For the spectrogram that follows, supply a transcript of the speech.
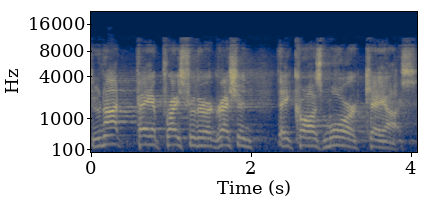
do not pay a price for their aggression, they cause more chaos.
